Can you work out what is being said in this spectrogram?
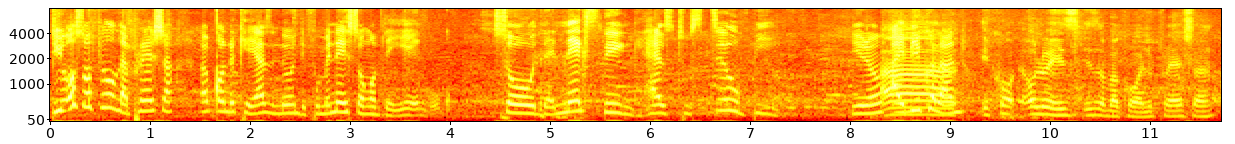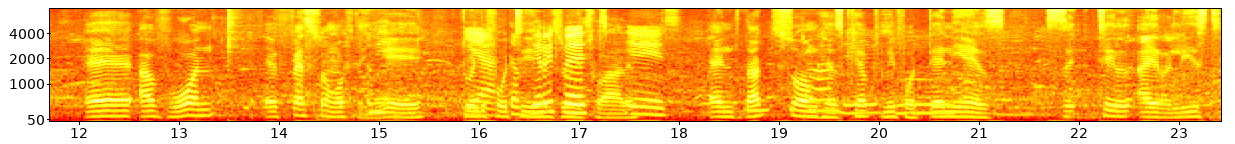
Do you also feel the pressure? Aqonda okay yazi no ndifumene song of the year. So the next thing has to still be, you know, I be Coland. Iko- always is about pressure. Uh, I've won a first song of the year, Yeah, 2014. the very first. Yes. and that song has kept me for 10 years s- till I released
